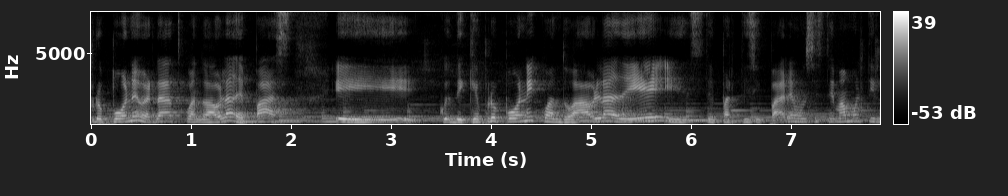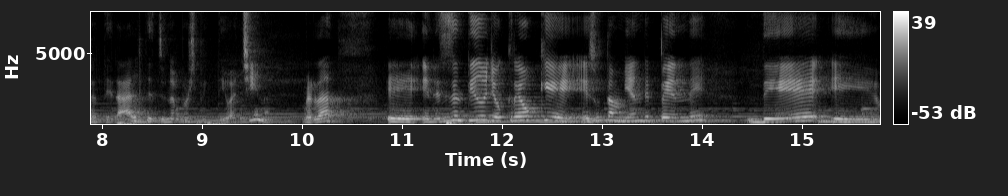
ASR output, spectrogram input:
propone, ¿verdad? Cuando habla de paz, eh, de qué propone cuando habla de este, participar en un sistema multilateral desde una perspectiva china, ¿verdad? Eh, en ese sentido yo creo que eso también depende de, eh,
